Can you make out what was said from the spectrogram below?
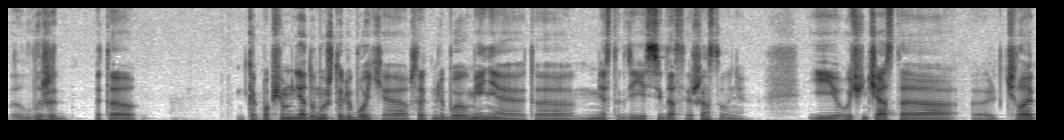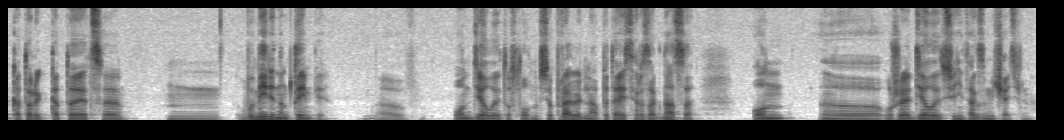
лыжи это как в общем я думаю, что любой э, абсолютно любое умение это место, где есть всегда совершенствование. И очень часто э, человек, который катается в умеренном темпе, он делает условно все правильно, а пытаясь разогнаться, он уже делает все не так замечательно.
